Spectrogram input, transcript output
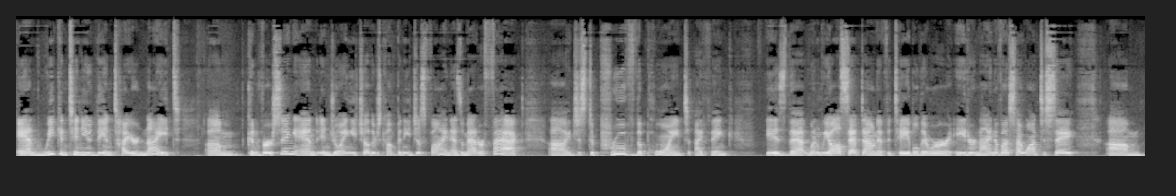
And we continued the entire night um, conversing and enjoying each other's company just fine. As a matter of fact, uh, just to prove the point, I think, is that when we all sat down at the table, there were eight or nine of us, I want to say. Um,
